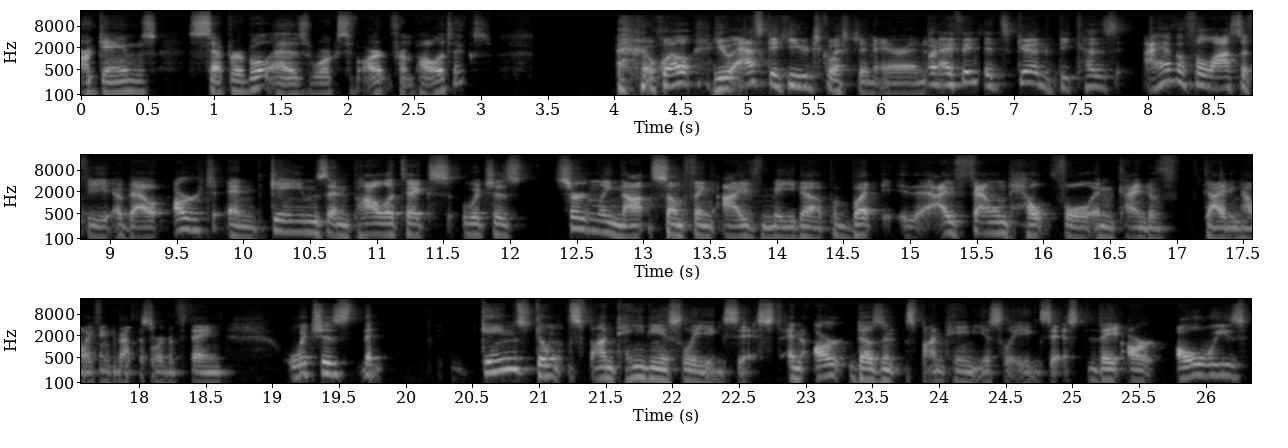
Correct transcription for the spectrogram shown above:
Are games separable as works of art from politics? well, you ask a huge question, Aaron, but I think it's good because I have a philosophy about art and games and politics, which is certainly not something I've made up, but I've found helpful in kind of guiding how I think about this sort of thing, which is that games don't spontaneously exist and art doesn't spontaneously exist. They are always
